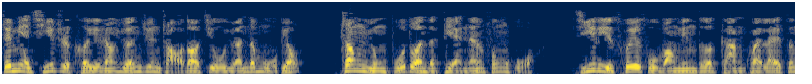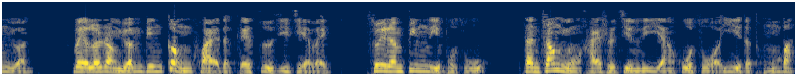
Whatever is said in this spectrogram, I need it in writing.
这面旗帜可以让援军找到救援的目标。张勇不断的点燃烽火，极力催促王明德赶快来增援。为了让援兵更快的给自己解围，虽然兵力不足，但张勇还是尽力掩护左翼的同伴，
